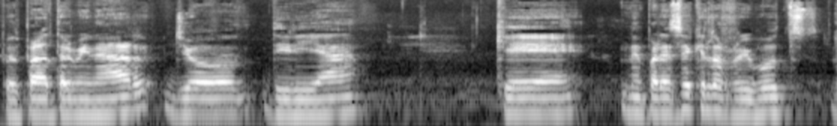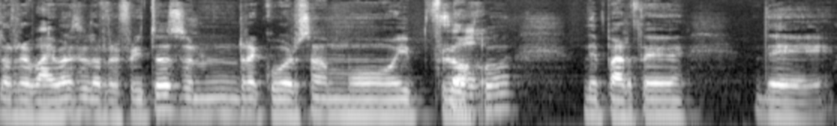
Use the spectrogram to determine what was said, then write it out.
pues para terminar, yo diría que me parece que los reboots, los revivals y los refritos son un recurso muy flojo de parte de,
